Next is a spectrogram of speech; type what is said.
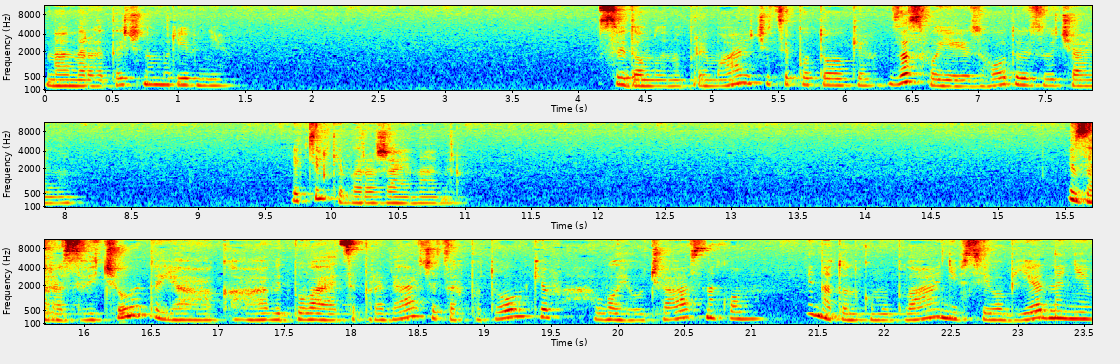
на енергетичному рівні свідомлено приймаючи ці потоки за своєю згодою, звичайно, як тільки виражає намір. І зараз відчуєте, як відбувається передача цих потоків воєучасником і на тонкому плані всі об'єднані,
